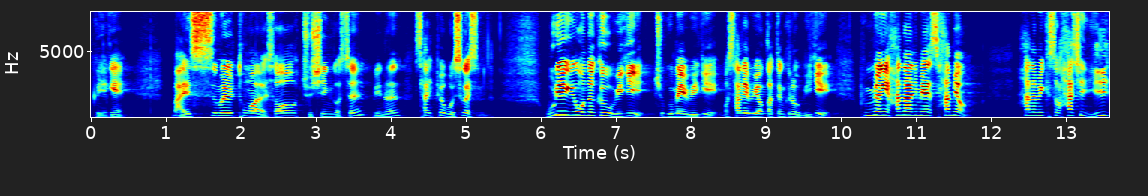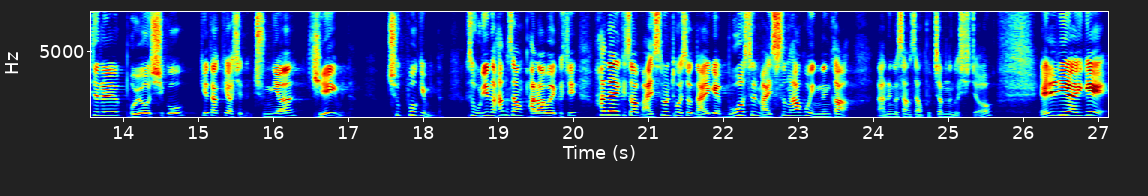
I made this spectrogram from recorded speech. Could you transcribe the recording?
그에게 말씀을 통하여서 주신 것을 우리는 살펴볼 수가 있습니다. 우리에게 오는 그 위기, 죽음의 위기, 뭐 살해 위협 같은 그런 위기, 분명히 하나님의 사명, 하나님께서 하실 일들을 보여주시고 깨닫게 하시는 중요한 기회입니다. 축복입니다. 그래서 우리는 항상 바라봐야 것이 하나님께서 말씀을 통해서 나에게 무엇을 말씀하고 있는가 라는 것을 항상 붙잡는 것이죠. 엘리야에게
